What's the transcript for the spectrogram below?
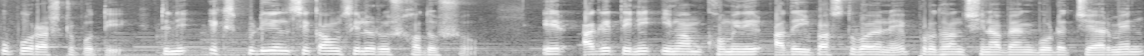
উপরাষ্ট্রপতি। তিনি এক্সপিডিয়েন্সি কাউন্সিলেরও সদস্য। এর আগে তিনি ইমাম খমিনির আদেশ বাস্তবায়নে প্রধান সেনা ব্যাংক বোর্ডের চেয়ারম্যান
